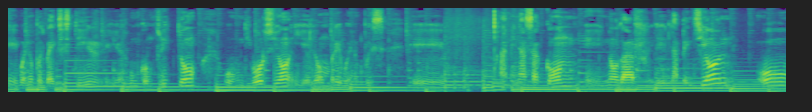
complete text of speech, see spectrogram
eh, bueno, pues va a existir eh, algún conflicto o un divorcio y el hombre, bueno, pues eh, amenaza con no dar la pensión o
